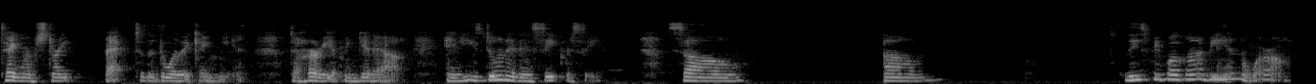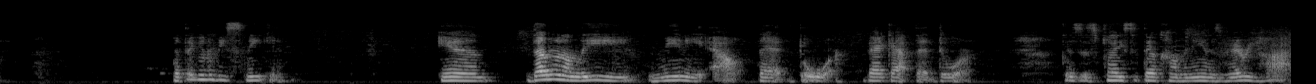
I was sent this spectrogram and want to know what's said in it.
taking them straight back to the door they came in to hurry up and get out. And he's doing it in secrecy. So, um, these people are going to be in the world, but they're going to be sneaking. And they're going to lead many out that door back out that door. Because this place that they're coming in is very hot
